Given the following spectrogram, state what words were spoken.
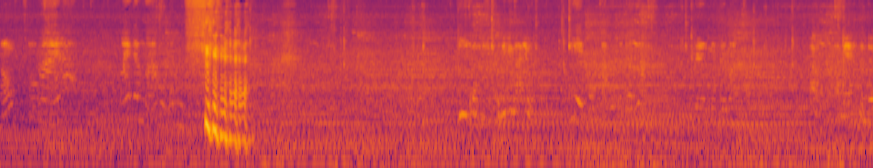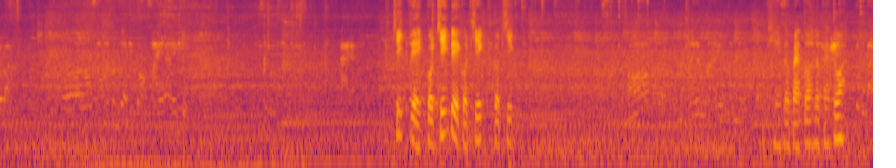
เอาเอาหายแล้วไม้กับหมาผมมันพี่ตัวนี้มีไม้อยู่พี่ผมกลับมาเหมือนเดิมแล้วเดินเดินมาเอาทำไมเหมือนเดิมอะเออสามารถเกิดที่กล่องไฟได้พี่หายอะคลิกเด็กกดคลิกเด็กกดคลิกกดคลิก อ๋อไม้กับหมาอยู่มัน โอเคเหลือ แปดตัวเหลือแปดตัวตุ๊กตา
